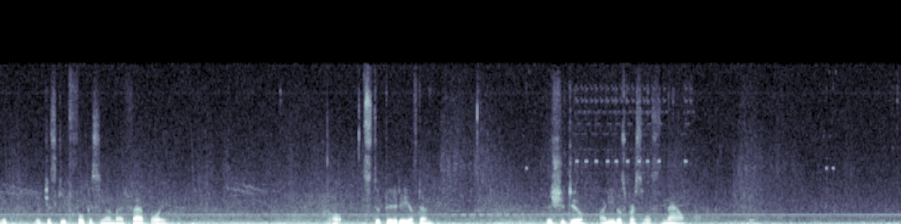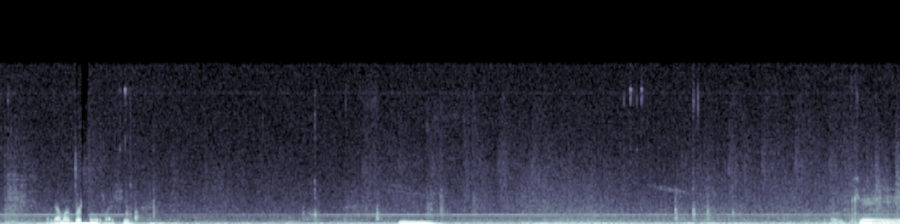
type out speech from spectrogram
They, they just keep focusing on that Fatboy. Oh, stupidity of them. This should do. I need those Percivals now. I got my Percival right here. Hmm. Okay.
